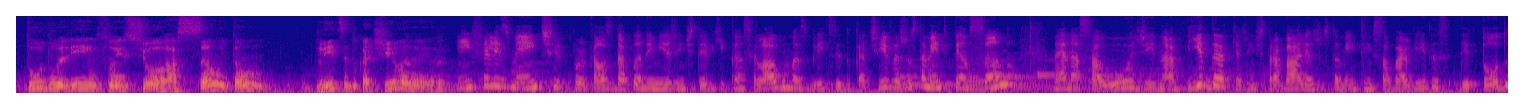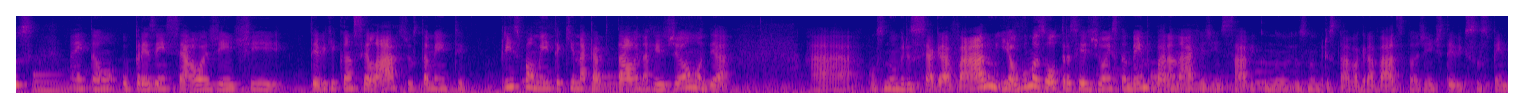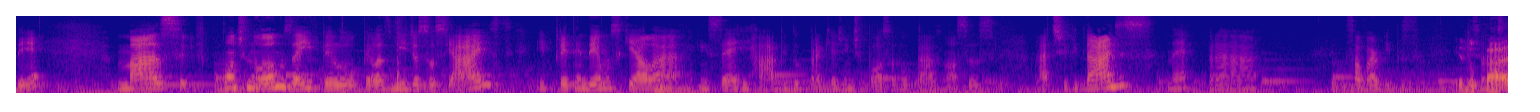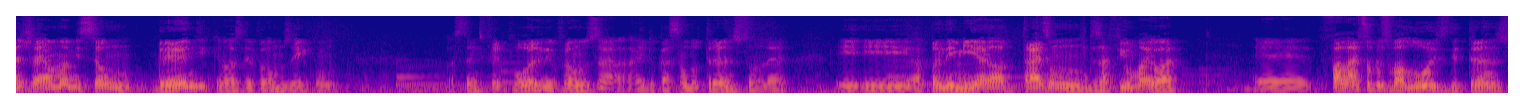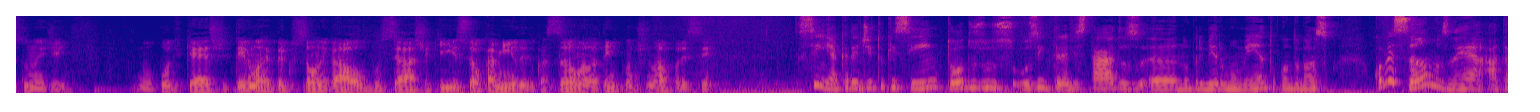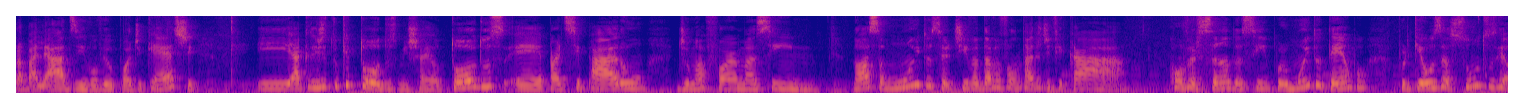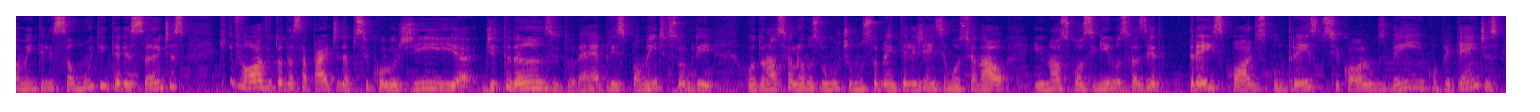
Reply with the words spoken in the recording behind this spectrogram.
tudo ali influenciou. A ação, então, blitz educativa, né, Ana? Infelizmente, por causa da pandemia, a gente teve que cancelar algumas blitz educativas, justamente pensando né, na saúde, na vida, que a gente trabalha justamente em salvar vidas de todos. Né? Então, o presencial a gente teve que cancelar, justamente, principalmente aqui na capital e na região, onde a a, os números se agravaram e algumas outras regiões também do Paraná que a gente sabe que os números estavam agravados, então a gente teve que suspender. Mas continuamos aí pelo, pelas mídias sociais e pretendemos que ela encerre rápido para que a gente possa voltar às nossas atividades, né, para salvar vidas. Educar já é uma missão grande que nós levamos aí com bastante fervor, levamos a, a educação do trânsito, né? E, e, a pandemia ela traz um desafio maior. É, falar sobre os valores de trânsito no EDI, no podcast, teve uma repercussão legal? Você acha que isso é o caminho da educação? Ela tem que continuar por esse Sim, acredito que sim. Todos os, os entrevistados, uh, no primeiro momento, quando nós começamos né, a trabalhar, desenvolver o podcast, e acredito que todos, Michael, todos é, participaram de uma forma assim, nossa, muito assertiva, dava vontade de ficar conversando assim por muito tempo, porque os assuntos realmente eles são muito interessantes, que envolve toda essa parte da psicologia, de trânsito, né? Principalmente sobre quando nós falamos no último sobre a inteligência emocional e nós conseguimos fazer três pods com três psicólogos bem competentes,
